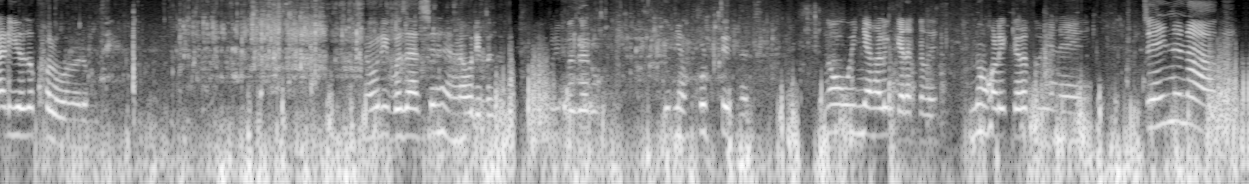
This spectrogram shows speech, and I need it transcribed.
દાડીઓ તો ખોલવા મળે બધી નવરી બજાર છે ને, નવરી બજાર. નવરી બજાર દુનિયા ખૂટતી જ નથી. ન હોય અહીંયા હળી કેરા કરે ન હળી કેરા તો એને ચેન ના આવે.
